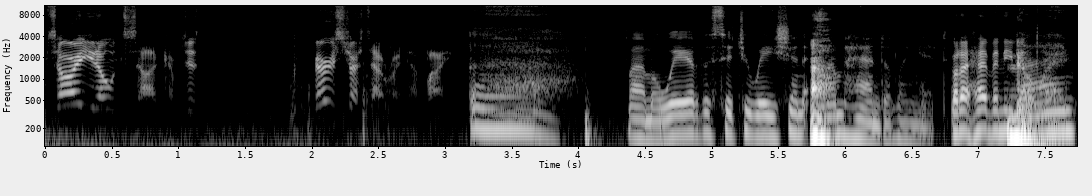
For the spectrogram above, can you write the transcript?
Sorry you don't suck. I'm just very stressed out right now. Bye. I'm aware of the situation ah. and I'm handling it. But I haven't even. I'm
